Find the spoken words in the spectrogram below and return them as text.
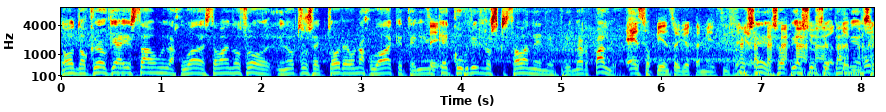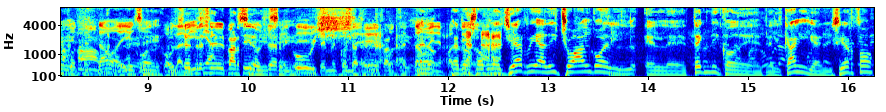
No, no creo que haya estado en la jugada, estaba en otro, en otro sector, era una jugada que tenían Sí. que cubrir los que estaban en el primer palo. Eso pienso yo también, sí, señor. Sí, eso pienso yo también, Estoy muy sí. concentrado ahí Sí. con, con la Concéntrese línea. en el partido, Jerry. Uy, el Pero, sobre Jerry ha dicho algo el, el, eh, técnico de- del Cagliari, ¿cierto?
